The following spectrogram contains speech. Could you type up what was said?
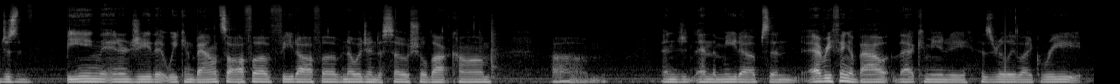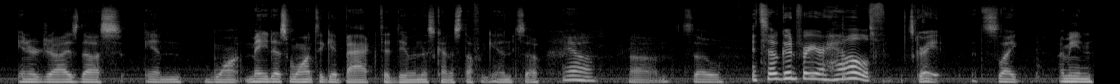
just being the energy that we can bounce off of, feed off of, noagendasocial.com, um, and and the meetups and everything about that community has really like re-energized us and want made us want to get back to doing this kind of stuff again. So, Yeah. um, so It's so good for your health. it's great. It's like, I mean,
